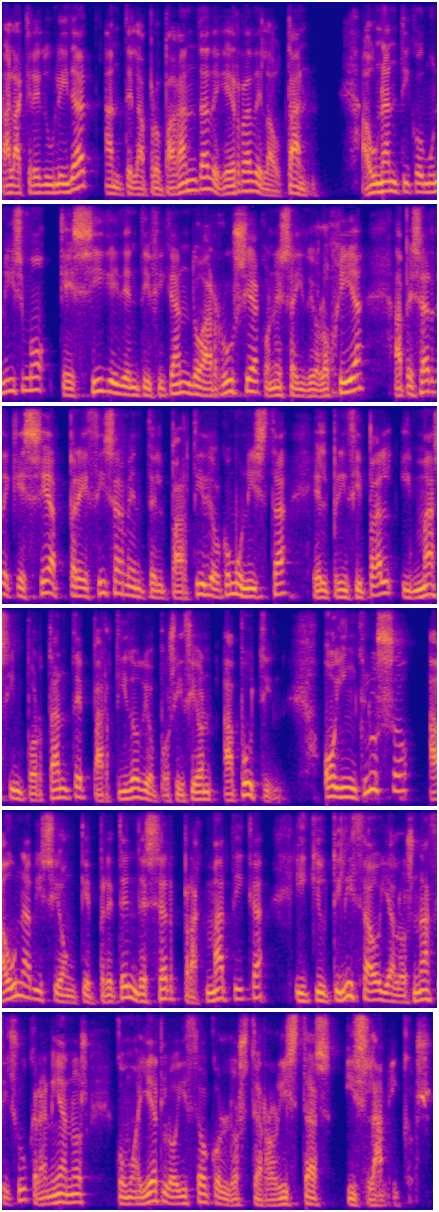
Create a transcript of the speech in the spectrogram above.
a la credulidad ante la propaganda de guerra de la OTAN, a un anticomunismo que sigue identificando a Rusia con esa ideología, a pesar de que sea precisamente el Partido Comunista el principal y más importante partido de oposición a Putin, o incluso a una visión que pretende ser pragmática y que utiliza hoy a los nazis ucranianos como ayer lo hizo con los terroristas islámicos.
